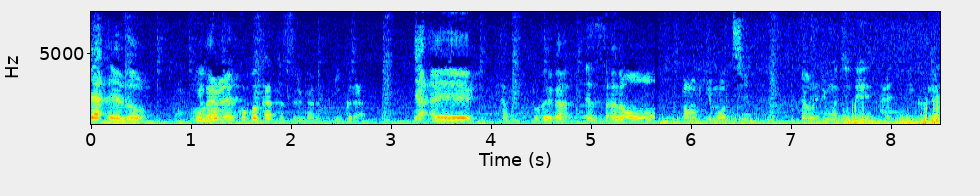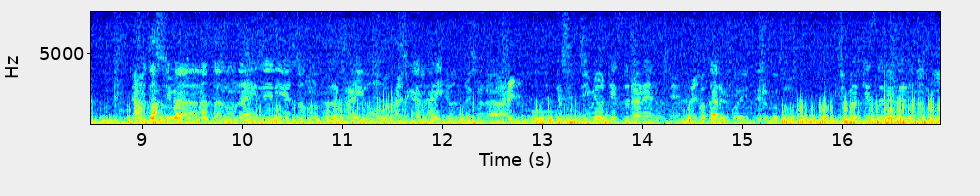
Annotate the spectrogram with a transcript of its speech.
や えっ、と今回はね。こここカットするからいくら？いやえー、これがえあの、まあ、お気持ち。お気持ちで、はい、い。くらで私はあなたのナイジェリアとの戦いを私が入るんだから、はい。私寿命削られるのね。わ、かる？これ言ってること。寿命削られるのに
